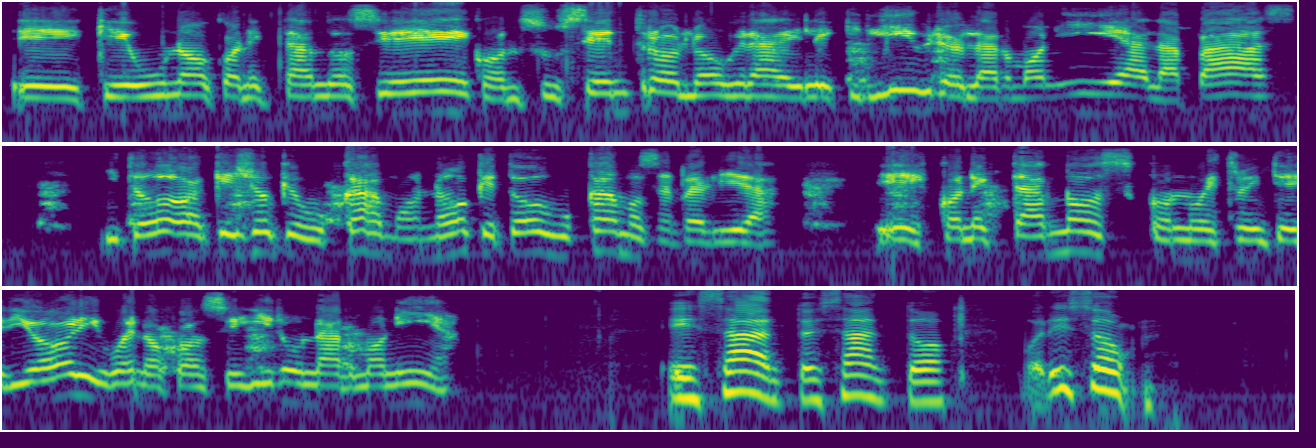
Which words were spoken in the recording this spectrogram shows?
eh, que uno conectándose con su centro logra el equilibrio, la armonía, la paz y todo aquello que buscamos, ¿no? Que todos buscamos en realidad, es conectarnos con nuestro interior y bueno, conseguir una armonía. Exacto, exacto. Por eso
